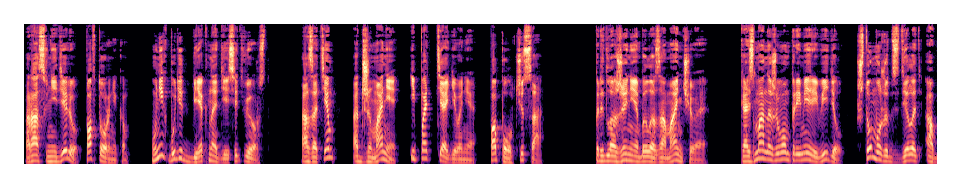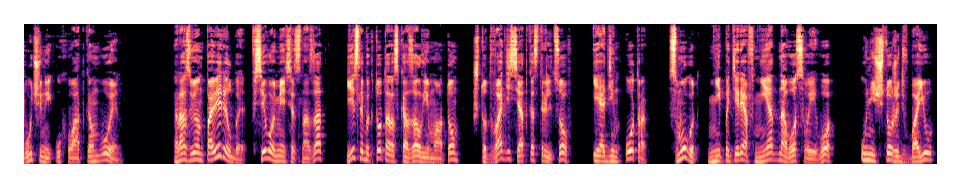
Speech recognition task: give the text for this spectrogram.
Раз в неделю, по вторникам, у них будет бег на 10 верст, а затем отжимания и подтягивания по полчаса. Предложение было заманчивое. Козьма на живом примере видел, что может сделать обученный ухваткам воин. Разве он поверил бы всего месяц назад, если бы кто-то рассказал ему о том, что два десятка стрельцов и один отрок смогут, не потеряв ни одного своего, уничтожить в бою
